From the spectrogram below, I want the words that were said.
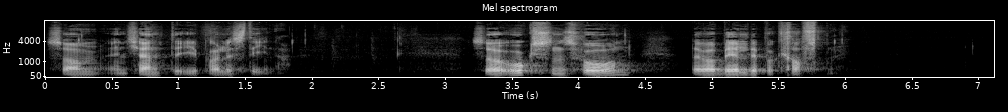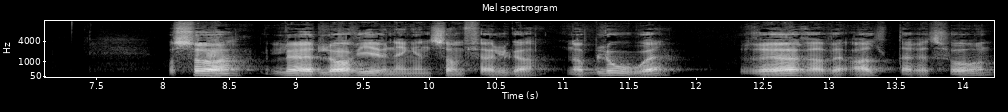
som en kjente i Palestina. Så oksens horn, det var bildet på kraften. Og så lød lovgivningen som følger når blodet rører ved alterets horn,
